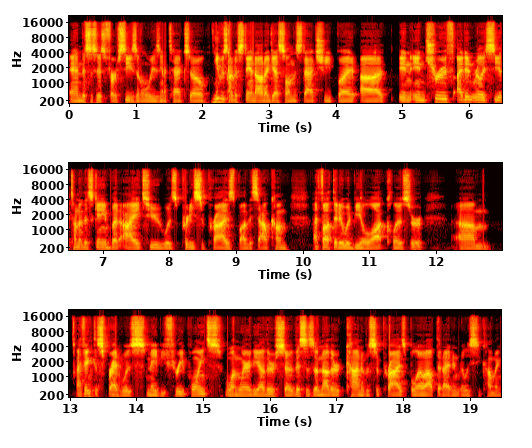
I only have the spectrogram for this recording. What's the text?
and this is his first season at Louisiana Tech. So he was kind of a standout, I guess, on the stat sheet. But uh, in in truth, I didn't really see a ton of this game, but I too was pretty surprised by this outcome. I thought that it would be a lot closer. Um, I think the spread was maybe three points, one way or the other. So this is another kind of a surprise blowout that I didn't really see coming.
